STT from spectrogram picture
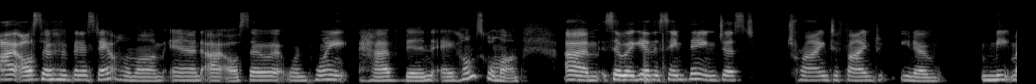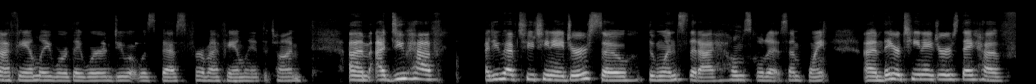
I also have been a stay at home mom, and I also at one point have been a homeschool mom. Um, so, again, the same thing, just trying to find, you know, meet my family where they were and do what was best for my family at the time. Um, I do have I do have two teenagers. So the ones that I homeschooled at some point, um, they are teenagers. They have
